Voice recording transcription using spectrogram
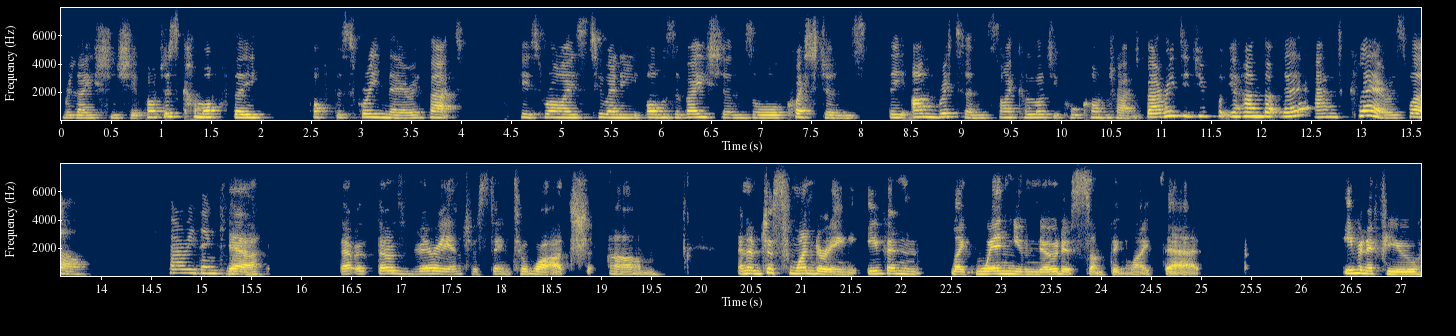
relationship. I'll just come off the off the screen there if that gives rise to any observations or questions. The unwritten psychological contract. Barry, did you put your hand up there? And Claire as well. Barry, then Claire. Yeah, that was that was very interesting to watch. Um, and I'm just wondering, even like when you notice something like that, even if you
